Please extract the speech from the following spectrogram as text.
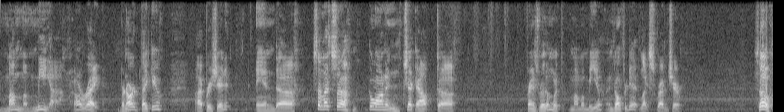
Mamma Mia. All right. Bernard, thank you. I appreciate it. And uh, so let's uh, go on and check out uh, Franz Rhythm with Mamma Mia. And don't forget, like, subscribe, and share. So,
